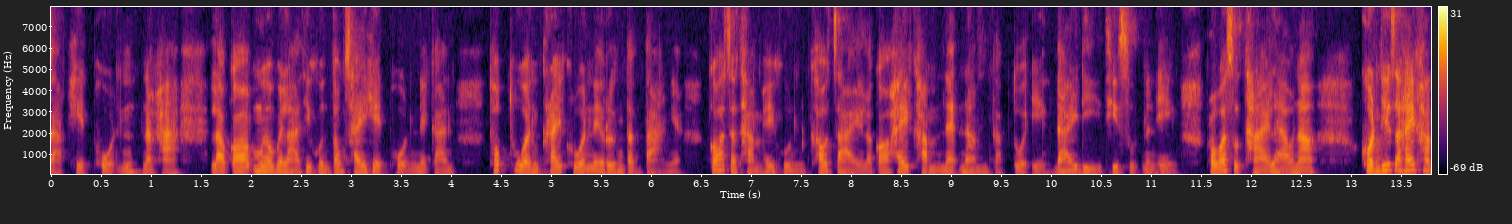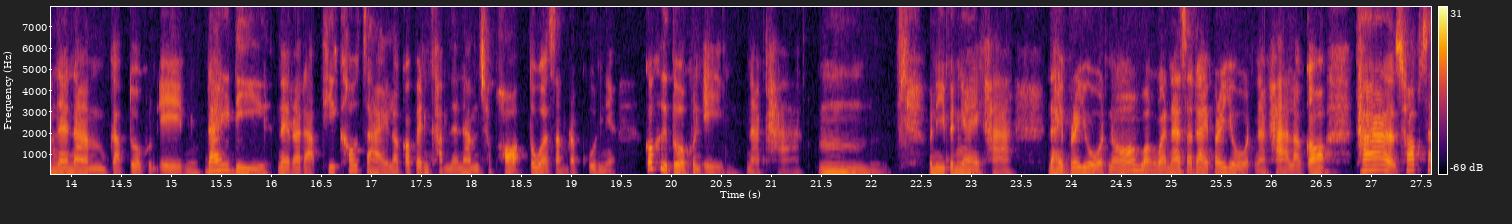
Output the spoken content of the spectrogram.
จากเหตุผลนะคะ แล้วก็เมื่อเวลาที่คุณต้องใช้เหตุผลในการทบทวนใคร่ครวญในเรื่องต่างๆ เนี่ยก็จะทำให้คุณเข้าใจแล้วก็ให้คำแนะนำกับตัวเองได้ดีที่สุดนั่นเอง เพราะว่าสุดท้ายแล้วนะคนที่จะให้คำแนะนำกับตัวคุณเองได้ดีในระดับที่เข้าใจแล้วก็เป็นคำแนะนำเฉพาะตัวสำหรับคุณเนี่ย ก็คือตัวคุณเองนะคะ อืม วันนี้เป็นไงคะ ได้ประโยชน์เนาะ หวังว่าน่าจะได้ประโยชน์นะคะ แล้วก็ถ้าชอบใจ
